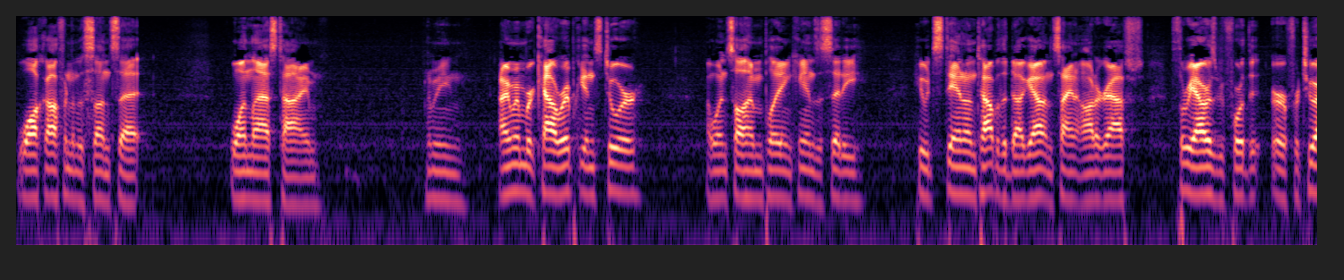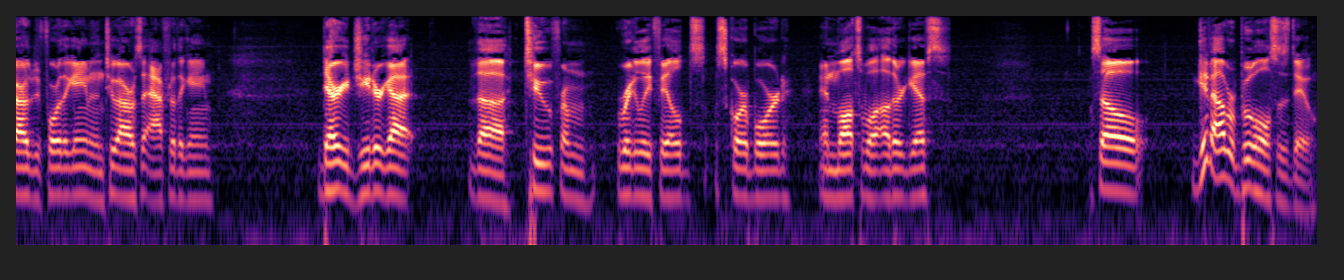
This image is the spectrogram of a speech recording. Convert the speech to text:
walk off into the sunset one last time. I mean, I remember Cal Ripken's tour. I went and saw him play in Kansas City. He would stand on top of the dugout and sign autographs three hours before the or for two hours before the game and then two hours after the game. Derek Jeter got the two from Wrigley Field's scoreboard and multiple other gifts. So give Albert Pujols his due.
